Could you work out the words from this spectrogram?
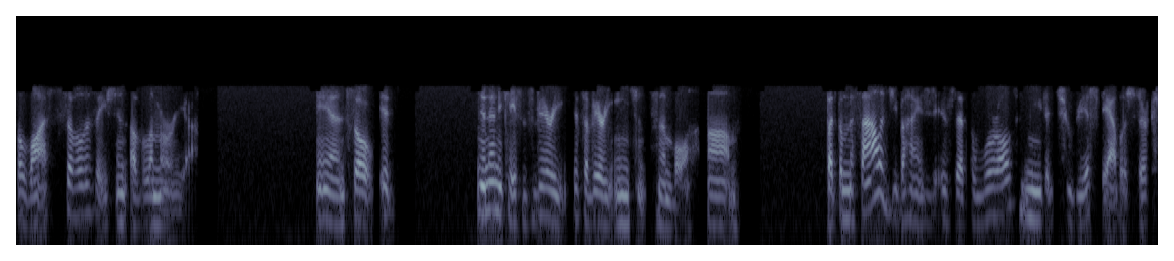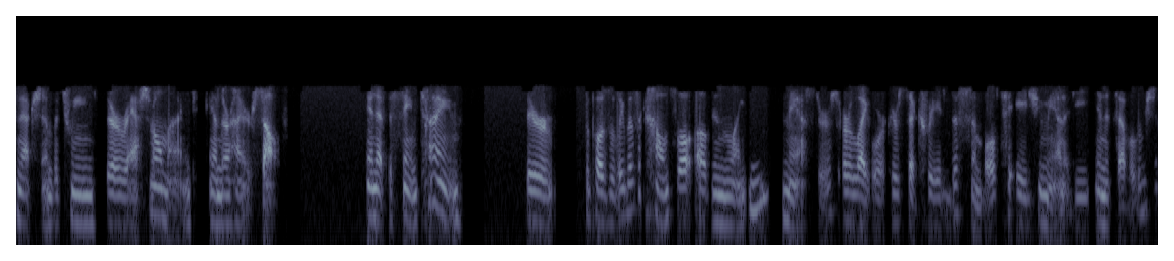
the lost civilization of Lemuria. And so it, in any case, it's very, it's a very ancient symbol. Um, but the mythology behind it is that the world needed to reestablish their connection between their rational mind and their higher self. And at the same time, there supposedly was a council of enlightened masters or light workers that created the symbol to aid humanity in its evolution.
